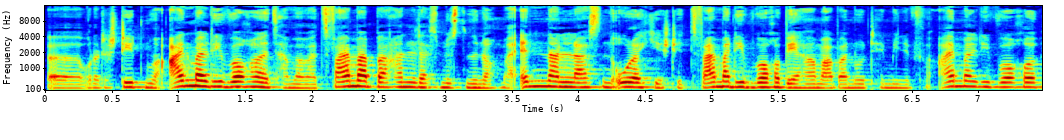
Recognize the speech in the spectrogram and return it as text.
äh, oder da steht nur einmal die Woche, jetzt haben wir aber zweimal behandelt, das müssten wir nochmal ändern lassen. Oder hier steht zweimal die Woche, wir haben aber nur Termine für einmal die Woche.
